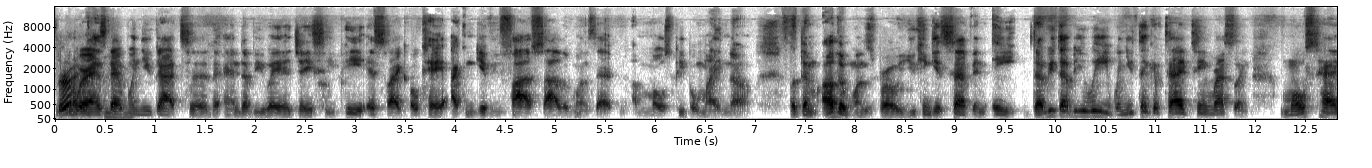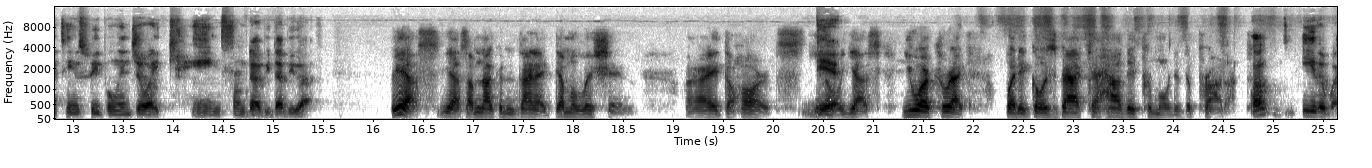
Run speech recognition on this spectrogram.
Right. Whereas that mm-hmm. when you got to the NWA or JCP, it's like, okay, I can give you five solid ones that most people might know. But them other ones, bro, you can get seven, eight. WWE, when you think of tag team wrestling, most tag teams people enjoy came from WWF. Yes, yes. I'm not gonna deny that. Demolition. All right, the hearts. You Yeah. know, yes, you are correct. But it goes back to how they promoted the product. Well, either way.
